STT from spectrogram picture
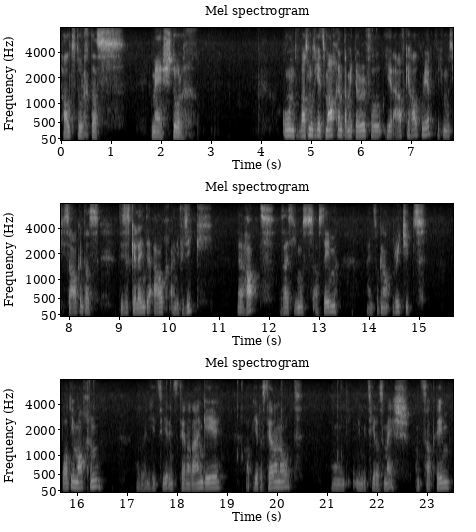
halt durch das Mesh durch. Und was muss ich jetzt machen, damit der Würfel hier aufgehalten wird? Ich muss sagen, dass dieses Gelände auch eine Physik äh, hat. Das heißt, ich muss aus dem einen sogenannten Rigid Body machen. Also wenn ich jetzt hier ins Terra reingehe, habe hier das Terra-Node und nehme jetzt hier das Mesh und sage dem,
